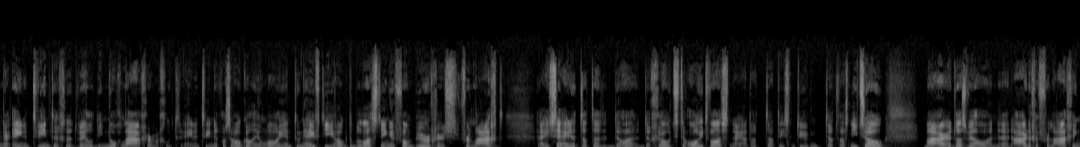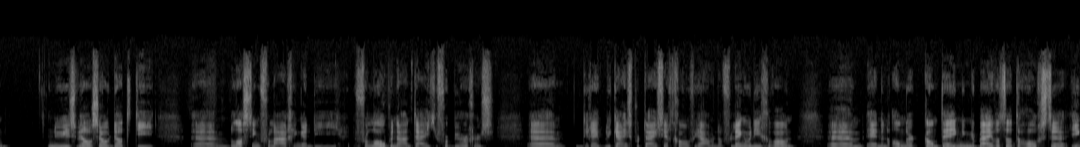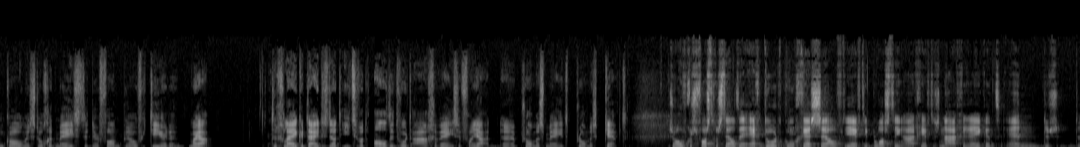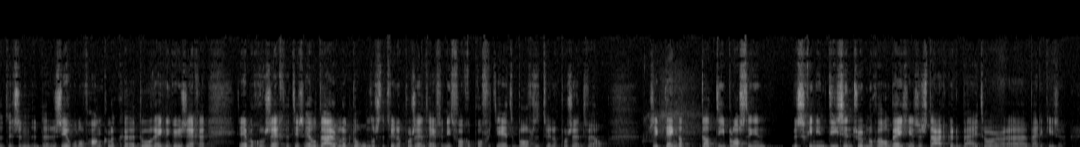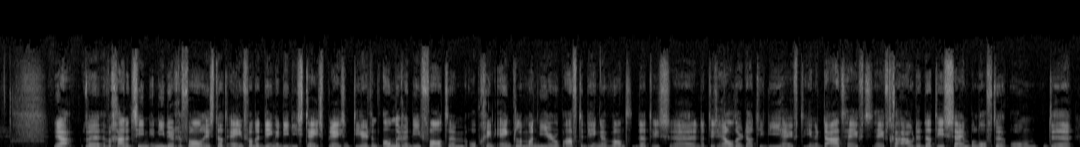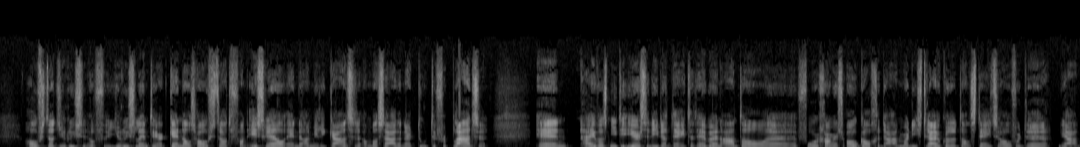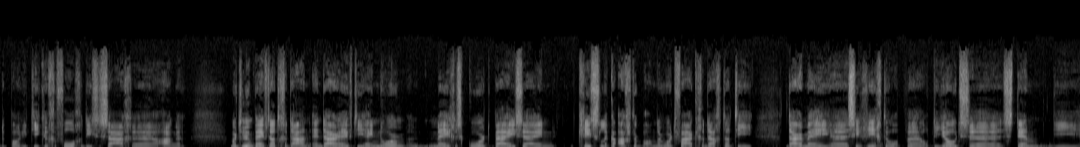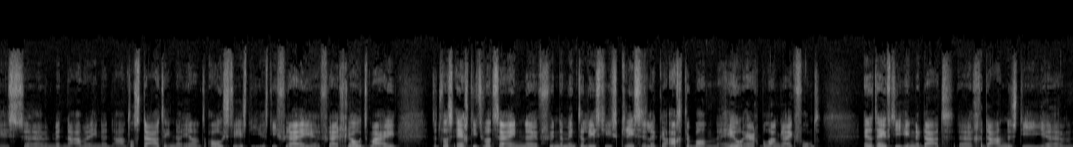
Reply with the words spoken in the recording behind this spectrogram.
naar 21%. Dat wilde hij nog lager, maar goed, 21 was ook al heel mooi. En toen heeft hij ook de belastingen van burgers verlaagd. Hij zei dat dat de, de, grootste ooit was. Nou ja, dat, dat, is natuurlijk, dat was niet zo. Maar het was wel een, een aardige verlaging. Nu is wel zo dat die uh, belastingverlagingen die verlopen na een tijdje voor burgers. Um, de Republikeinse Partij zegt gewoon van ja, maar dan verlengen we die gewoon. Um, en een ander kanttekening erbij was dat de hoogste inkomens toch het meeste ervan profiteerden. Maar ja, tegelijkertijd is dat iets wat altijd wordt aangewezen van ja, uh, promise made, promise kept. Is overigens vastgesteld, echt door het congres zelf. Die heeft die belastingaangiftes nagerekend. En dus dat is een, een zeer onafhankelijke doorrekening, kun je zeggen. En die hebben gezegd, het is heel duidelijk, de onderste 20% heeft er niet van geprofiteerd, de bovenste 20% wel. Dus ik denk dat, dat die belastingen misschien in die zin Trump nog wel een beetje in zijn staart kunnen bijten hoor, uh, bij de kiezer. Ja, we, we gaan het zien. In ieder geval is dat een van de dingen die hij steeds presenteert. Een andere die valt hem op geen enkele manier op af te dingen. Want dat is, uh, dat is helder dat hij die heeft, inderdaad heeft, heeft gehouden. Dat is zijn belofte om de hoofdstad Jeruz of Jeruzalem te erkennen als hoofdstad van Israël en de Amerikaanse ambassade naartoe te verplaatsen. En hij was niet de eerste die dat deed. Dat hebben een aantal uh, voorgangers ook al gedaan, maar die struikelden dan steeds over de, ja, de politieke gevolgen die ze zagen uh, hangen. Maar Trump heeft dat gedaan en daar heeft hij enorm mee gescoord bij zijn christelijke achterban. Er wordt vaak gedacht dat hij daarmee uh, zich richtte op, uh, op de Joodse stem. Die is uh, met name in een aantal staten in, in het oosten is die, is die vrij, vrij groot. Maar dat was echt iets wat zijn fundamentalistisch christelijke achterban heel erg belangrijk vond. En dat heeft hij inderdaad gedaan. Dus die... ehm,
